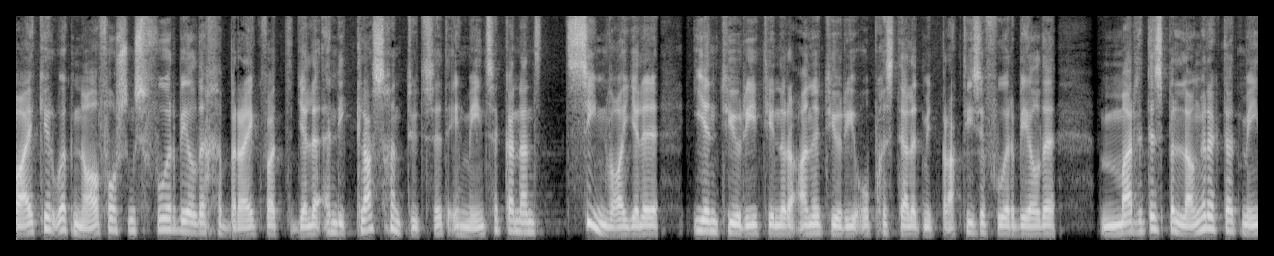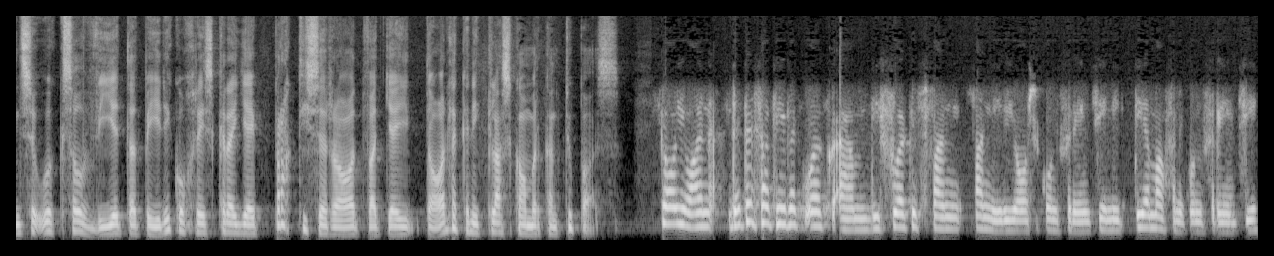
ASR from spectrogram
baie keer ook navorsingsvoorbeelde gebruik wat jy in die klas gaan toets dit en mense kan dan sien waar jy een teorie teenoor 'n ander teorie opgestel het met praktiese voorbeelde. Maar dit is belangrik dat mense ook sal weet dat by hierdie kongres kry jy praktiese raad wat jy dadelik in die klaskamer kan toepas. Ja, Johan, dit is natuurlik ook ehm um, die fokus van van hierdie jaar se konferensie en die tema van die konferensie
